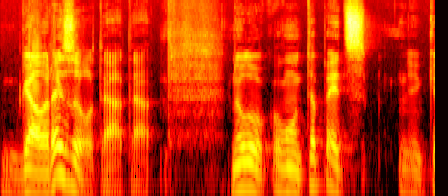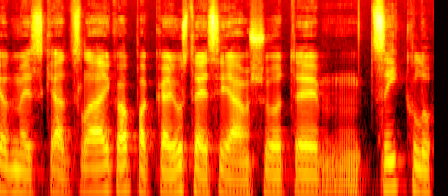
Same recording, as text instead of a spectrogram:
gala rezultātā. Nu, lūk, tāpēc, kad mēs kādus laiku atpakaļ uztaisījām šo ciklu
